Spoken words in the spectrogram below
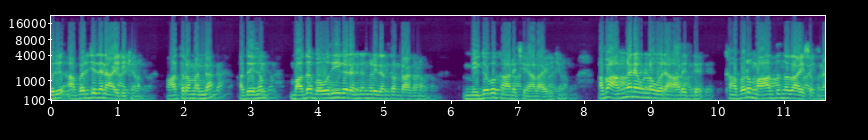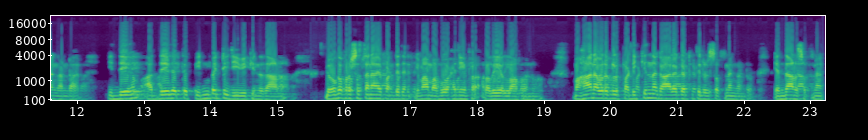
ഒരു അപരിചിതനായിരിക്കണം. മാത്രമല്ല അദ്ദേഹം മതഭൗതിക രംഗങ്ങളിൽ എന്തുണ്ടാകണം? മികവ് കാണിച്ചയാളായിരിക്കണം അപ്പൊ അങ്ങനെയുള്ള ഒരാളിന്റെ കബർ മാന്തുന്നതായി സ്വപ്നം കണ്ടാൽ ഇദ്ദേഹം അദ്ദേഹത്തെ പിൻപറ്റി ജീവിക്കുന്നതാണ് ലോകപ്രശസ്തനായ പണ്ഡിതൻ ഇമാം അബൂ ഹനീഫ റളിയല്ലാഹു അൻഹു. മഹാനവറുകൾ പഠിക്കുന്ന കാലഘട്ടത്തിൽ ഒരു സ്വപ്നം കണ്ടു. എന്താണ് സ്വപ്നം?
